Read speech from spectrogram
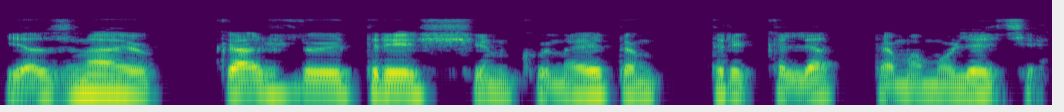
Я знаю каждую трещинку на этом треклятом амулете.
